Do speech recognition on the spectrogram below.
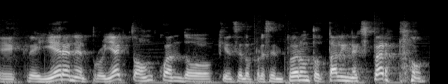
eh, creyera en el proyecto, aun cuando quien se lo presentó era un total inexperto.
